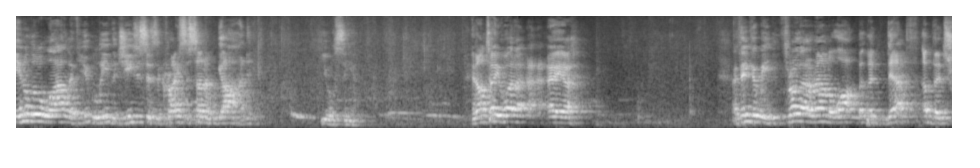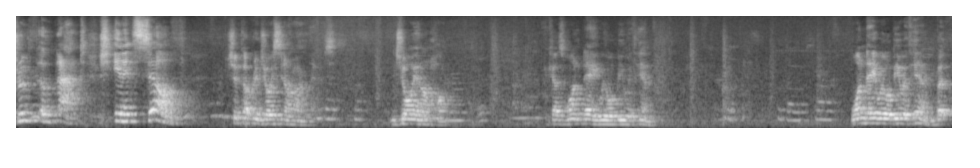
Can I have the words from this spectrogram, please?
in a little while, if you believe that Jesus is the Christ, the Son of God, you will see him. And I'll tell you what, I, I, uh, I think that we throw that around a lot, but the depth of the truth of that in itself should put rejoicing on our lips, joy in our heart. Because one day we will be with Him. One day we will be with Him. But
